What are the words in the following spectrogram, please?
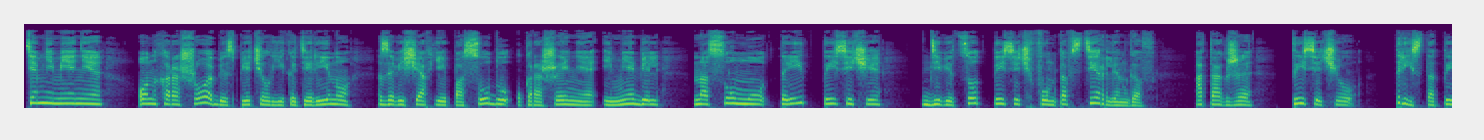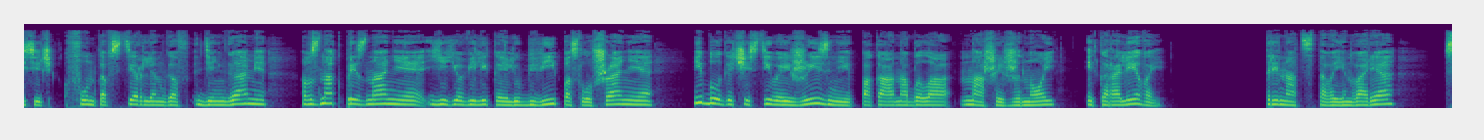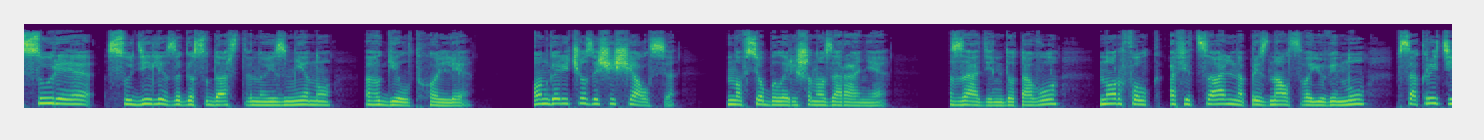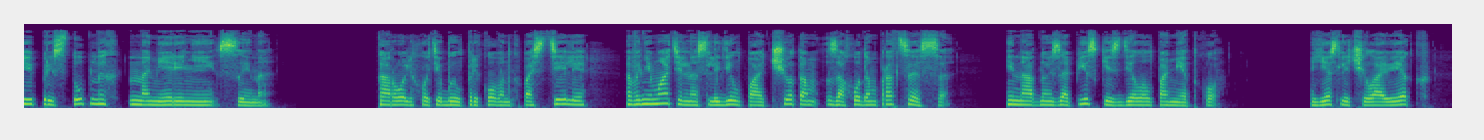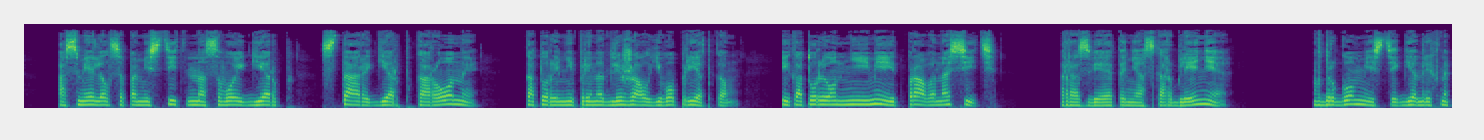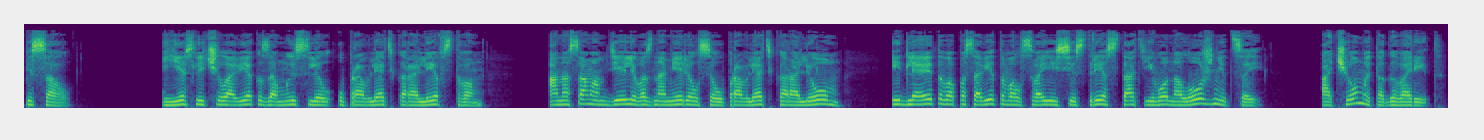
Тем не менее, он хорошо обеспечил Екатерину, завещав ей посуду, украшения и мебель на сумму 3900 тысяч фунтов стерлингов, а также 1300 тысяч фунтов стерлингов деньгами в знак признания ее великой любви, послушания и благочестивой жизни, пока она была нашей женой и королевой. 13 января Сурия судили за государственную измену в Гилдхолле. Он горячо защищался, но все было решено заранее. За день до того Норфолк официально признал свою вину в сокрытии преступных намерений сына. Король, хоть и был прикован к постели, внимательно следил по отчетам за ходом процесса и на одной записке сделал пометку. «Если человек осмелился поместить на свой герб старый герб короны, который не принадлежал его предкам и который он не имеет права носить, разве это не оскорбление?» В другом месте Генрих написал, «Если человек замыслил управлять королевством, а на самом деле вознамерился управлять королем и для этого посоветовал своей сестре стать его наложницей, о чем это говорит?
